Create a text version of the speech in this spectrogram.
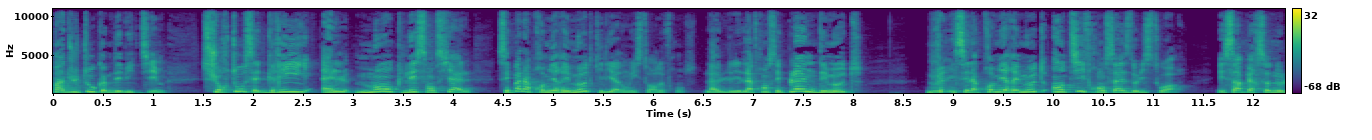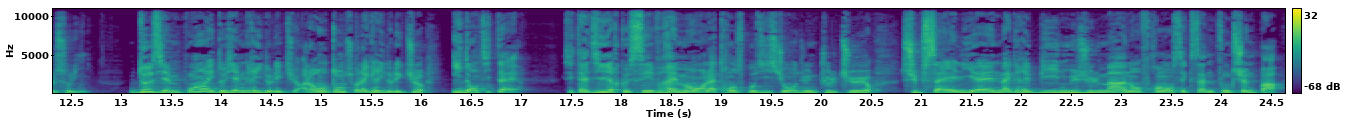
pas du tout comme des victimes. Surtout, cette grille, elle manque l'essentiel. C'est pas la première émeute qu'il y a dans l'histoire de France. La, France est pleine d'émeutes. C'est la première émeute anti-française de l'histoire. Et ça, personne ne le souligne. Deuxième point et deuxième grille de lecture. Alors on tombe sur la grille de lecture identitaire. C'est-à-dire que c'est vraiment la transposition d'une culture subsahélienne, maghrébine, musulmane en France et que ça ne fonctionne pas.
